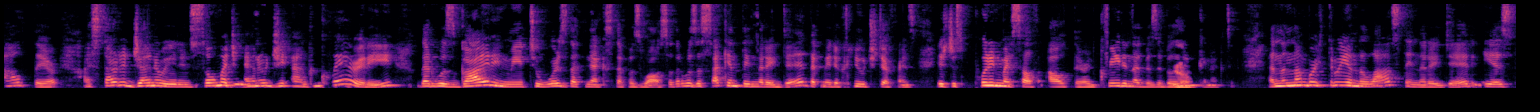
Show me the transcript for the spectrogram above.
out there, I started generating so much energy and clarity that was guiding me towards that next step as well. So that was the second thing that I did that made a huge difference is just putting myself out there and creating that visibility yeah. and connecting. And then number three and the last thing that I did is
